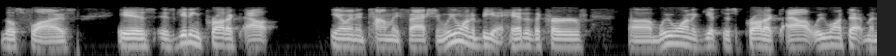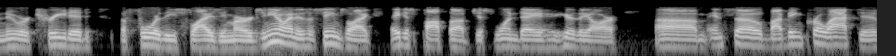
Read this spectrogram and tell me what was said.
those flies is is getting product out you know in a timely fashion. We want to be ahead of the curve. Um, we want to get this product out. We want that manure treated before these flies emerge. And you know, and as it seems like they just pop up just one day, here they are. Um, and so by being proactive,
